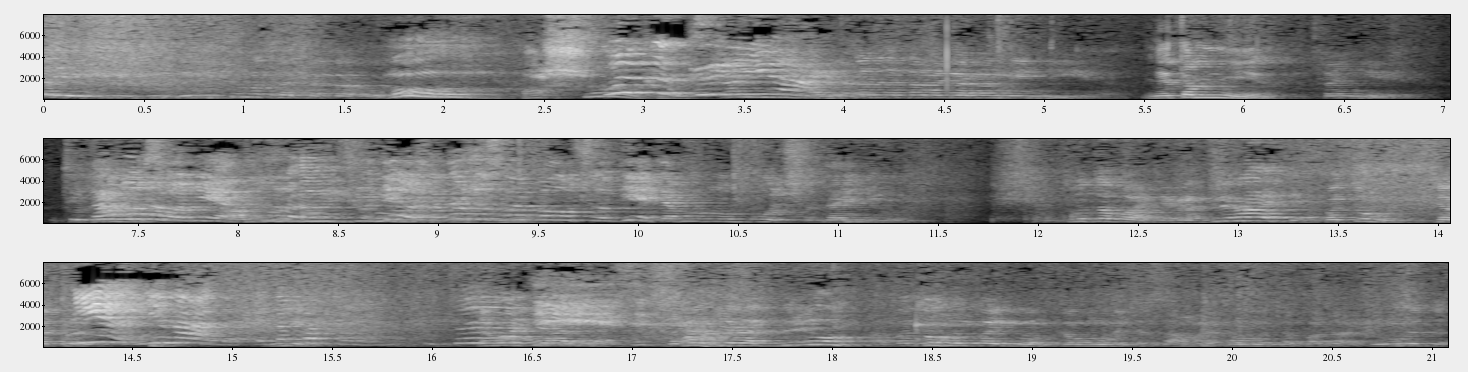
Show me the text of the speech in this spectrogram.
еще какая-то коробка. О, а что это? Да нет, это, это, наверное, мне. Это мне. Да нет. Да ну что, нет, А ну, ничего не девушка, ты же свой получил, детям ну, больше дают. Ну давайте, разбирайте, а потом сейчас... Не, не надо, это потом. Давайте, Не, раз- сейчас. давайте разберем, а потом мы поймем, кому это самое, кому это подарок. Ему это,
